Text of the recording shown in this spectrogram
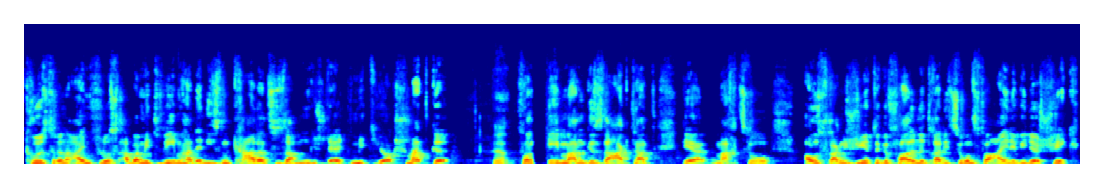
größeren Einfluss. Aber mit wem hat er diesen Kader zusammengestellt? Mit Jörg Schmatke ja. von dem man gesagt hat, der macht so ausrangierte, gefallene Traditionsvereine wieder schick,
